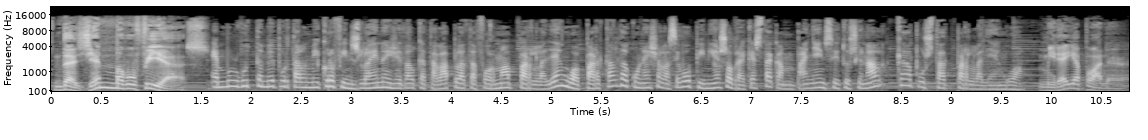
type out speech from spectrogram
de Gemma Bufies. Hem volgut també portar el micro fins l'ONG del català Plataforma per la Llengua per tal de conèixer la seva opinió sobre aquesta campanya institucional que ha apostat per la llengua. Mireia Plana,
